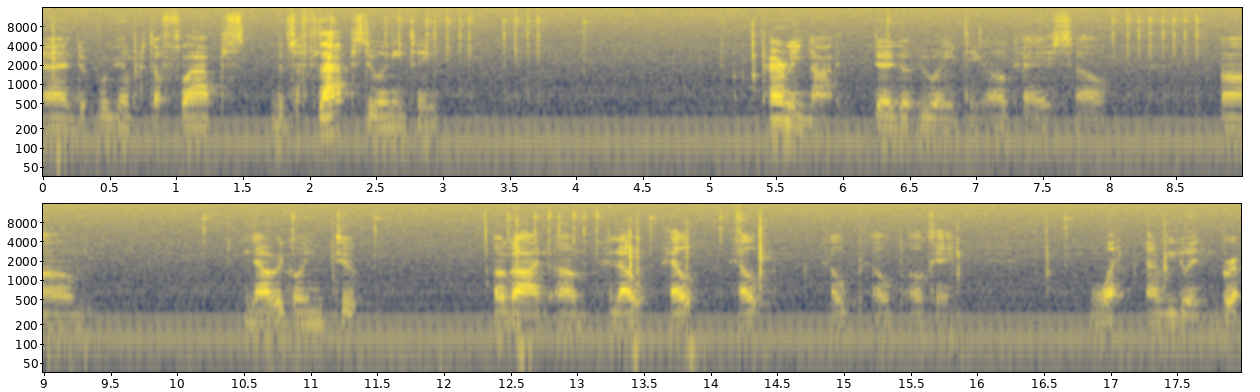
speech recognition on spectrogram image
and we're gonna put the flaps, does the flaps do anything? Apparently not they don't do anything. Okay, so um, now we're going to. Oh God. Um. Hello. Help. Help. Help. Help. Okay. What are we doing, bro?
